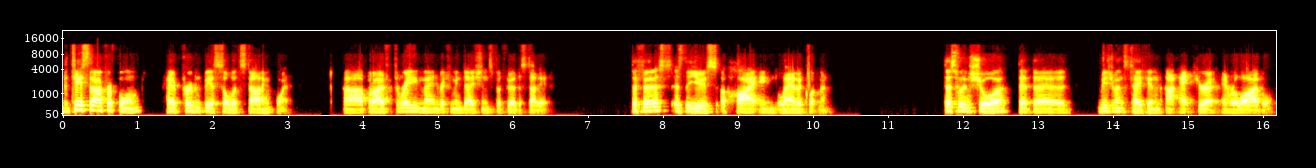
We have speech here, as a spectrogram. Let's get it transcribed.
The tests that I performed have proven to be a solid starting point, uh, but I have three main recommendations for further study. The first is the use of high-end lab equipment. This would ensure that the measurements taken are accurate and reliable,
